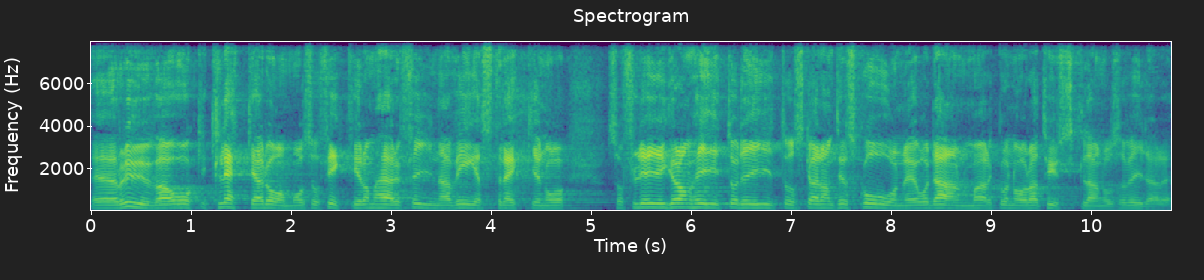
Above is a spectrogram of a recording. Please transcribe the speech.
eh, ruva och kläcka dem och så fick vi de här fina V-strecken och så flyger de hit och dit och ska de till Skåne och Danmark och norra Tyskland och så vidare.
